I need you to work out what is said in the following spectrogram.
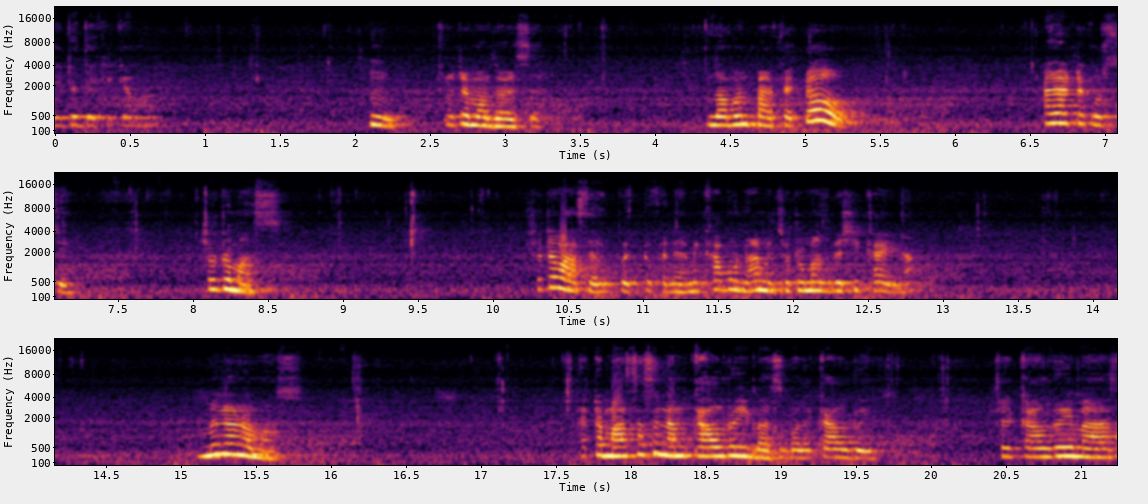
এইটা দেখি কেমন। হুম, এটা মজা হয়েছে। লবণ পারফেক্ট ও, আর একটা করছি। ছোটো মাছ। সেটা মাছের উপর একটুখানি। আমি খাব না, আমি ছোটো মাছ বেশি খাই না। মিলানো মাছ। একটা মাছ আছে নাম কালরুই মাছ বলে কালরুই। সেই কালরুই মাছ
